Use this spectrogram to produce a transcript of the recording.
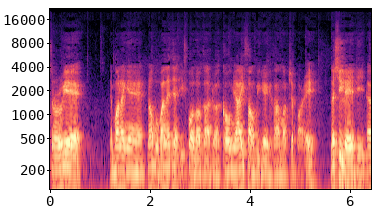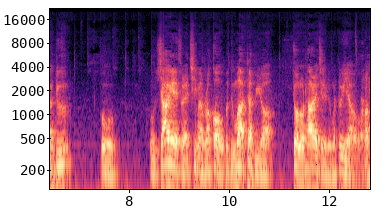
ကျွန်တော်တို့ရဲ့မြန်မာနိုင်ငံနော် Mobile Legends eSport Logger အတွက်ဂုဏ်အများကြီးဆောင်ပေးခဲ့တဲ့ကစားမှာဖြစ်ပါတယ်။လက်ရှိလည်းဒီ M2 ဟိုဟိုရခဲ့ဆိုတဲ့အချိန်မှာ record ကိုဘယ်သူမှထပ်ပြီးတော့ကျော်လွန်ထားတဲ့ခြေတွေမျိုးမတွေ့ရဘူးပေါ့နော်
